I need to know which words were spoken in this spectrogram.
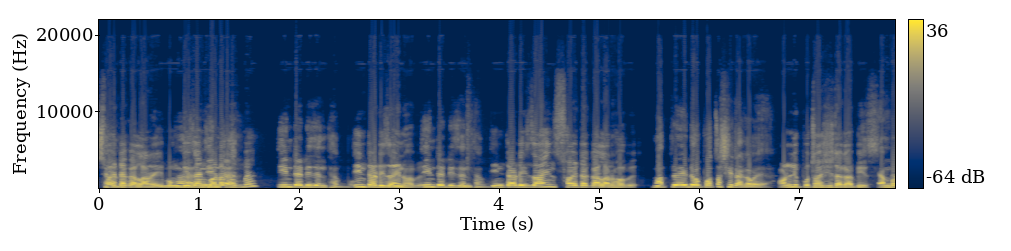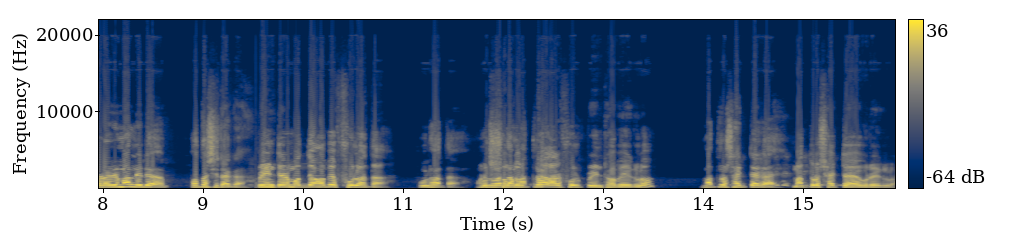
ছয়টা কালার এবং হ্যাঁ, ডিজাইন করা তিনটা- থাকবে? তিনটা ডিজাইন থাকবে। তিনটা ডিজাইন হবে। তিনটা ডিজাইন থাকবে। তিনটা ডিজাইন ছয়টা কালার হবে। মাত্র এটা পঁচাশি টাকা ভাই অনলি পঁচাশি টাকা পিস এমব্রয়ডারি মাল এটা পঁচাশি টাকা। প্রিন্টের মধ্যে হবে ফুল হাতা। ফুল হাতা। ফুল হাতা মাত্র কালারফুল প্রিন্ট হবে এগুলো। মাত্র ষাট টাকায়? মাত্র ষাট টাকা করে এগুলো।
